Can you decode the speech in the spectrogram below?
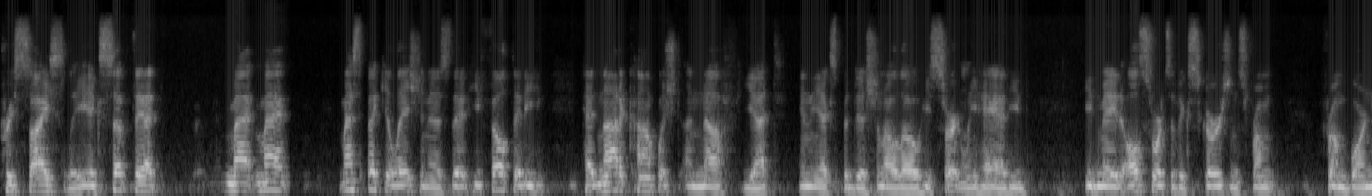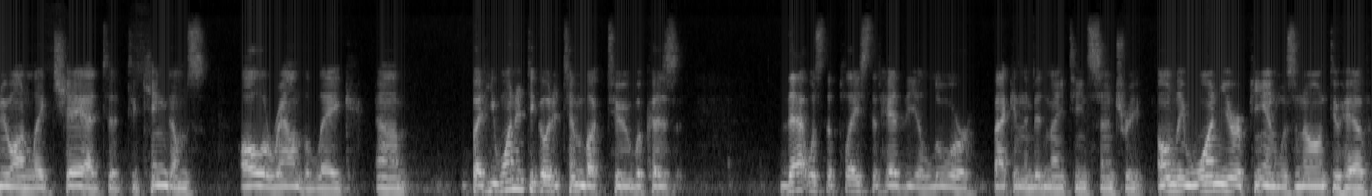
precisely, except that my, my my speculation is that he felt that he had not accomplished enough yet in the expedition, although he certainly had. He'd, he'd made all sorts of excursions from, from Bornu on Lake Chad to, to kingdoms all around the lake. Um, but he wanted to go to Timbuktu because that was the place that had the allure back in the mid 19th century. Only one European was known to have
